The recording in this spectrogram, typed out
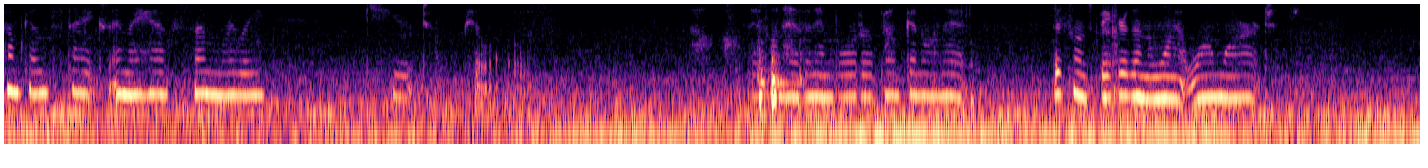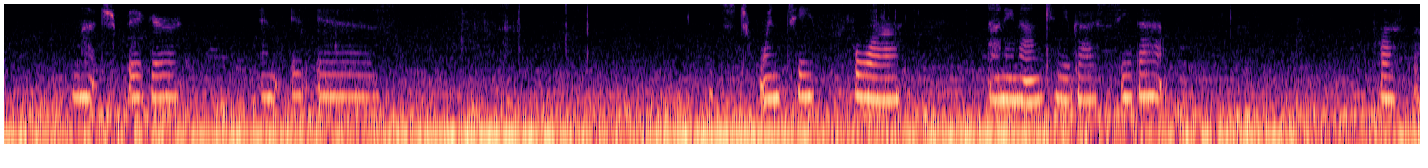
pumpkin stakes and they have some really cute pillows. Oh, this one has an embroidered pumpkin on it. This one's bigger than the one at Walmart. Much bigger. And it is it's 24 99 Can you guys see that? Plus the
